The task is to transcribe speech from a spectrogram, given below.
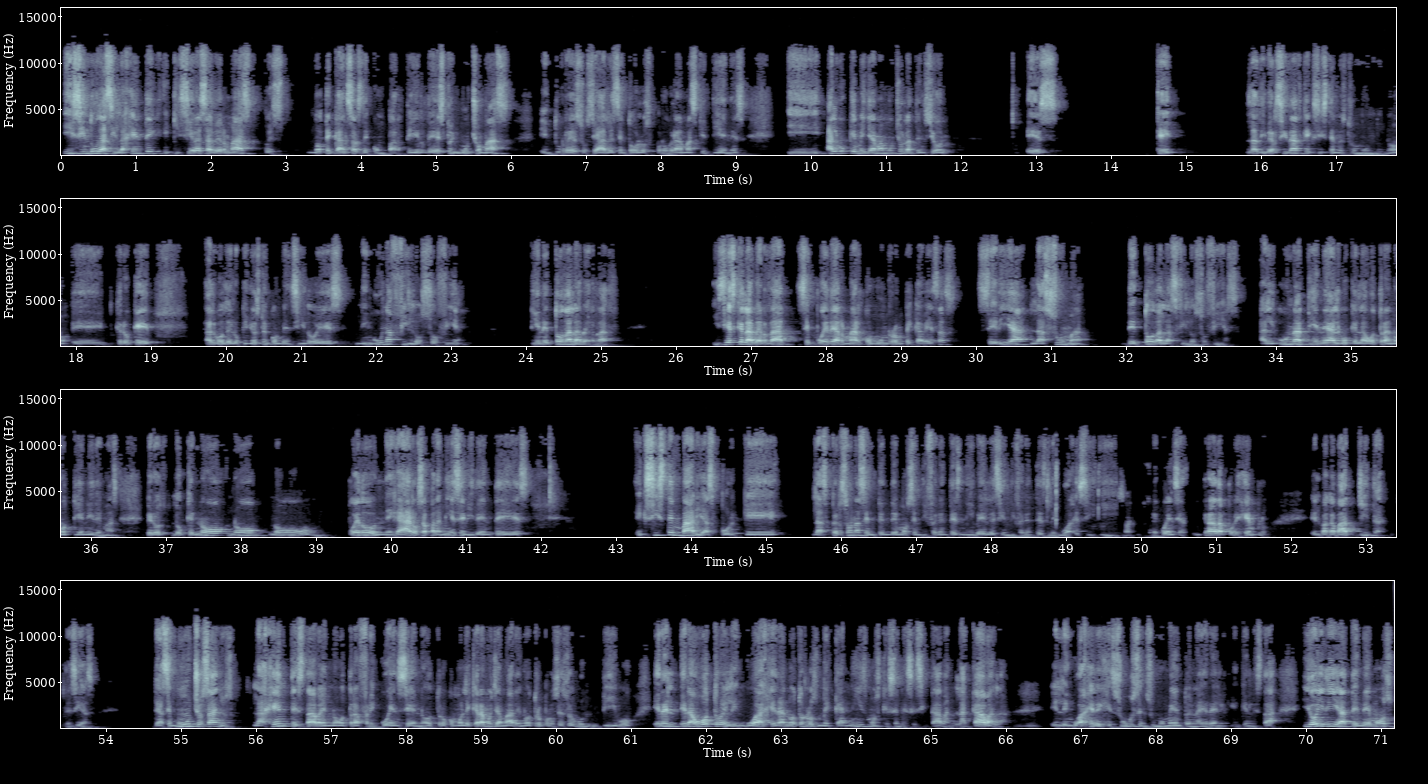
y sin duda, si la gente quisiera saber más, pues no te cansas de compartir de esto y mucho más en tus redes sociales, en todos los programas que tienes. Y algo que me llama mucho la atención es que la diversidad que existe en nuestro mundo, ¿no? Eh, creo que algo de lo que yo estoy convencido es ninguna filosofía tiene toda la verdad. Y si es que la verdad se puede armar como un rompecabezas, sería la suma de todas las filosofías. Alguna tiene algo que la otra no tiene y demás. Pero lo que no, no, no puedo negar, o sea, para mí es evidente, es, existen varias porque las personas entendemos en diferentes niveles y en diferentes lenguajes y, frecuencias. De entrada, por ejemplo, el Bhagavad Gita, decías, de hace muchos años, la gente estaba en otra frecuencia, en otro, como le queramos llamar, en otro proceso evolutivo, era, era otro el lenguaje, eran otros los mecanismos que se necesitaban, la cábala, el lenguaje de Jesús en su momento, en la era en, que él está. Y hoy día tenemos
